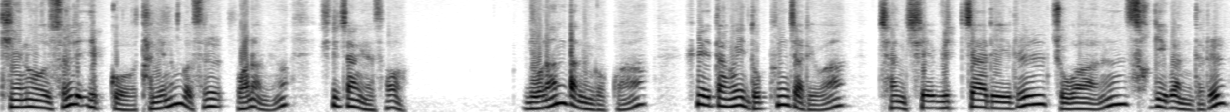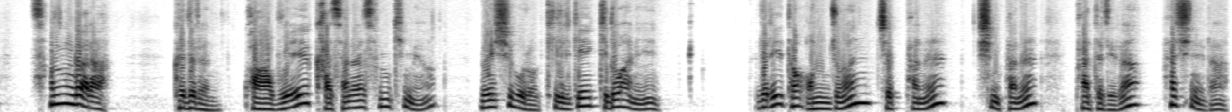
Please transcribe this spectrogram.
긴 옷을 입고 다니는 것을 원하며 시장에서 문안받는 것과 회당의 높은 자리와 잔치의 윗자리를 좋아하는 서기관들을 삼가라. 그들은 과부의 가산을 삼키며 외식으로 길게 기도하니 그들이 더 엄중한 재판을 심판을 받으리라 하시니라.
